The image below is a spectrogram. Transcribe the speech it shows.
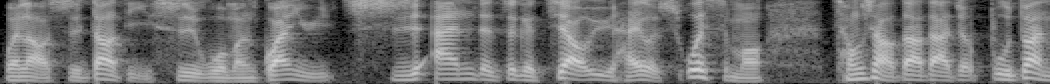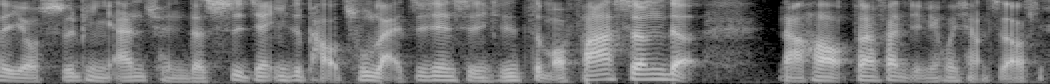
文老师，到底是我们关于食安的这个教育，还有为什么从小到大就不断的有食品安全的事件一直跑出来，这件事情是怎么发生的？然后范范姐你会想知道什么？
